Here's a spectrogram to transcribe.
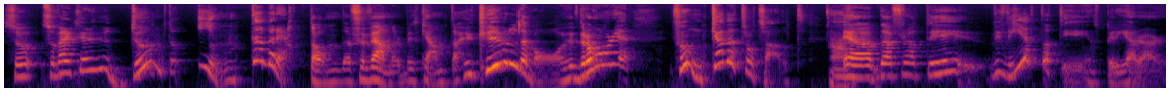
Så, så verkar det ju dumt att inte berätta om det för vänner och bekanta. Hur kul det var, hur bra det funkade trots allt. Ja. Eh, därför att det, vi vet att det inspirerar.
